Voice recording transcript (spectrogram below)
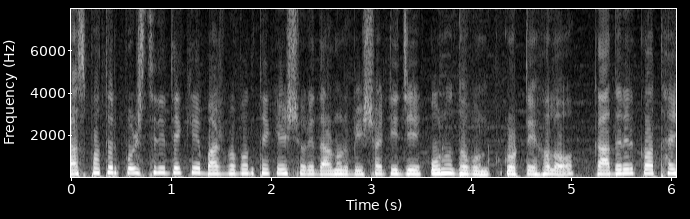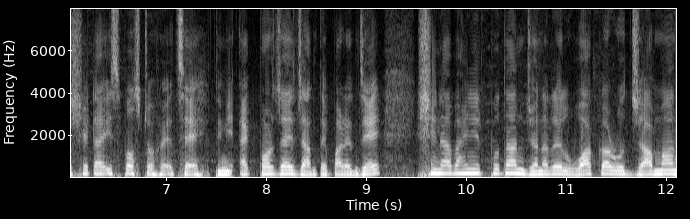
রাজপথের পরিস্থিতি থেকে বাসভবন থেকে সরে দাঁড়ানোর বিষয়টি যে অনুধাবন করতে হলো, কাদেরের কথায় সেটা স্পষ্ট হয়েছে। তিনি এক পর্যায়ে জানতে পারেন যে, সেনাবাহিনীর প্রধান জেনারেল ওয়াকার ও জামান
